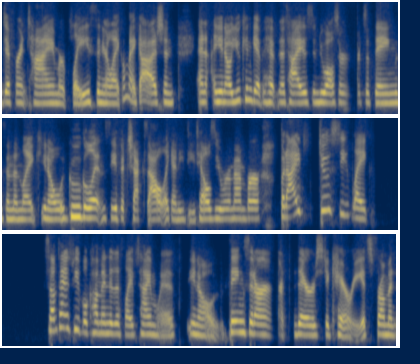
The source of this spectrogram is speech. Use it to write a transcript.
different time or place and you're like oh my gosh and and you know you can get hypnotized and do all sorts of things and then like you know google it and see if it checks out like any details you remember but i do see like sometimes people come into this lifetime with, you know, things that aren't theirs to carry. It's from an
